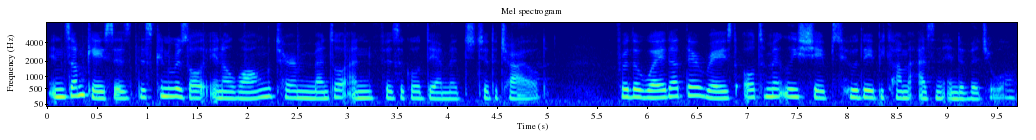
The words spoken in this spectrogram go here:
In some cases, this can result in a long term mental and physical damage to the child, for the way that they're raised ultimately shapes who they become as an individual.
